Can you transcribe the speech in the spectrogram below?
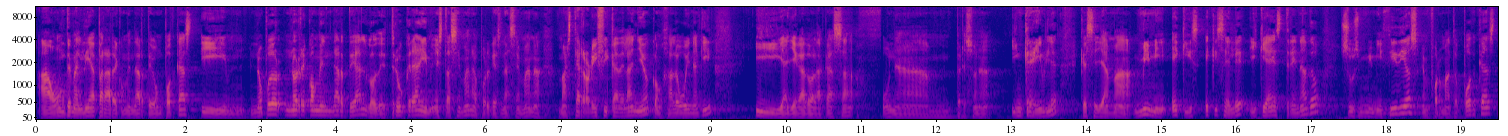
a un tema del día para recomendarte un podcast y no puedo no recomendarte algo de True Crime esta semana porque es la semana más terrorífica del año con Halloween aquí y ha llegado a la casa una persona increíble que se llama Mimi XXL y que ha estrenado sus mimicidios en formato podcast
